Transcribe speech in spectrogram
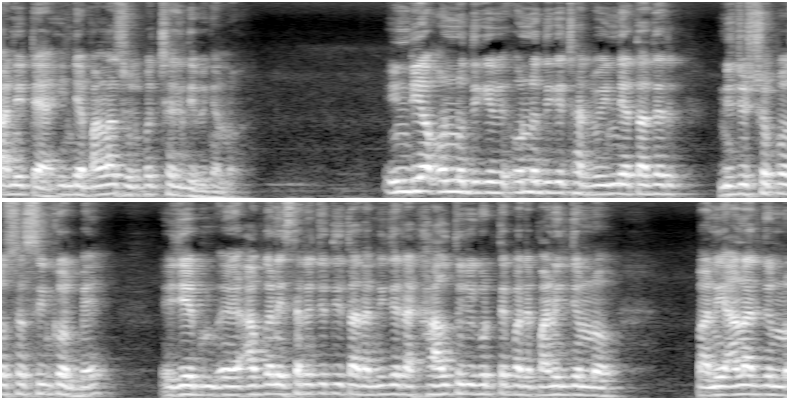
পানিটা ইন্ডিয়া বাংলাদেশের উপর ছেড়ে দিবে কেন? ইন্ডিয়া অন্যদিকে অন্যদিকে ছাড়বে, ইন্ডিয়া তাদের নিজস্ব প্রসেসিং করবে। এই যে আফগানিস্তানে যদি তারা নিজেরা খাল তৈরি করতে পারে পানির জন্য, পানি আনার জন্য,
